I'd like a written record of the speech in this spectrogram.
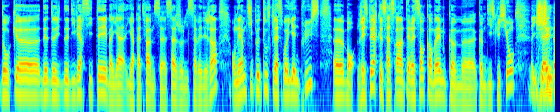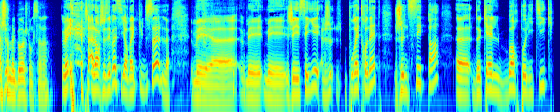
Donc de, de, de, diversité, bah il y a, y a pas de femmes, ça, ça, je le savais déjà. On est un petit peu tous classe moyenne plus. bon, j'espère que ça sera intéressant quand même comme comme discussion. Il y a une personne je... à gauche, donc ça va. Alors, je ne sais pas s'il y en a qu'une seule, mais euh, mais mais j'ai essayé. Pour être honnête, je ne sais pas euh, de quel bord politique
